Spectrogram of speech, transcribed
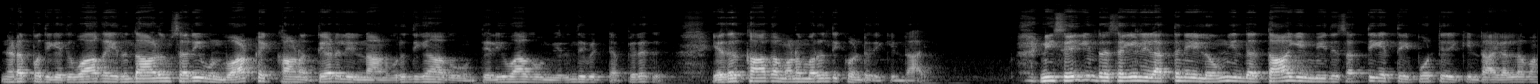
நடப்பது எதுவாக இருந்தாலும் சரி உன் வாழ்க்கைக்கான தேடலில் நான் உறுதியாகவும் தெளிவாகவும் இருந்துவிட்ட பிறகு எதற்காக மனமருந்தி கொண்டிருக்கின்றாய்? நீ செய்கின்ற செயலில் அத்தனையிலும் இந்த தாயின் மீது சத்தியத்தை போட்டிருக்கின்றாய் அல்லவா?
